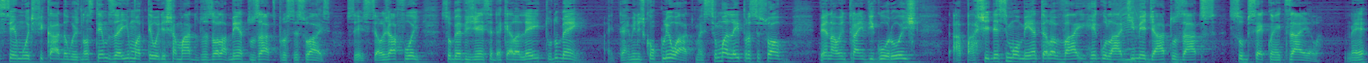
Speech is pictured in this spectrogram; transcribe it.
ser modificada hoje. Nós temos aí uma teoria chamada do isolamento dos atos processuais. Ou seja, se ela já foi sob a vigência daquela lei, tudo bem. Aí termina de concluir o ato. Mas se uma lei processual penal entrar em vigor hoje, a partir desse momento ela vai regular de imediato os atos subsequentes a ela, né?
